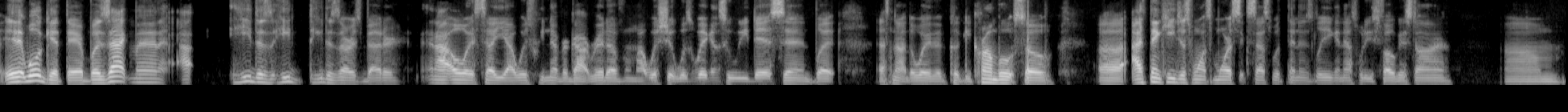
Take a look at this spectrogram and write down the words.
it will get there. But Zach, man, I, he does he he deserves better. And I always tell you, I wish we never got rid of him. I wish it was Wiggins who we did send, but that's not the way the cookie crumbled. So uh, I think he just wants more success within his league, and that's what he's focused on. Um,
